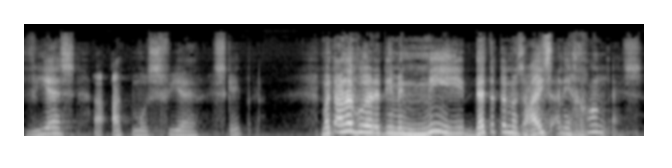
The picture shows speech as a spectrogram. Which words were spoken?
wees 'n atmosfeerskepper. Met ander woorde, die manier dit wat in ons huis aan die gang is,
